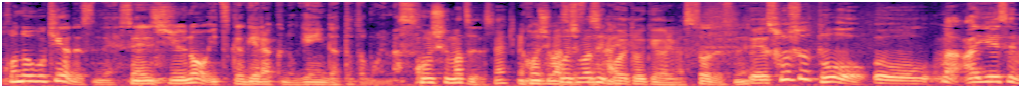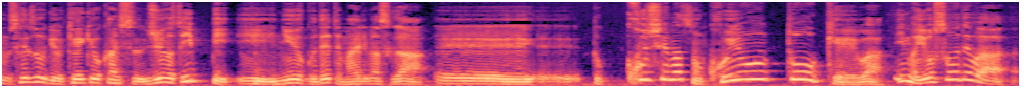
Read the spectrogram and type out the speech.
この動きがですね、先週の5日下落の原因だったと思います。今週末ですね。今週末、ね、今週末にこういう統計があります。はい、そうですね。えー、そうすると、まあ、ISM 製造業景況監視数10月1日、うん、ニューヨーク出てまいりますが、えー、と今週末の雇用統計は、今予想では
